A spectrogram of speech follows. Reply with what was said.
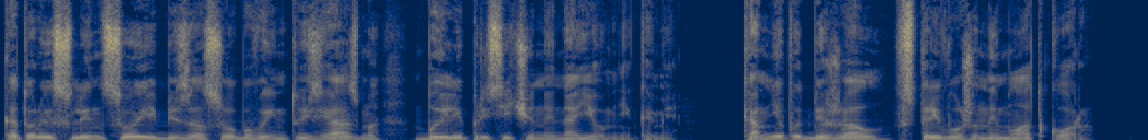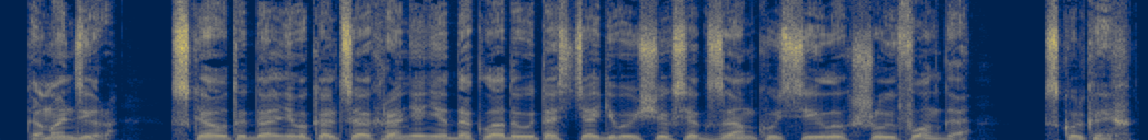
которые с линцой и без особого энтузиазма были пресечены наемниками. Ко мне подбежал встревоженный младкор. «Командир, скауты дальнего кольца охранения докладывают о стягивающихся к замку силах Шуйфонга. Сколько их?»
